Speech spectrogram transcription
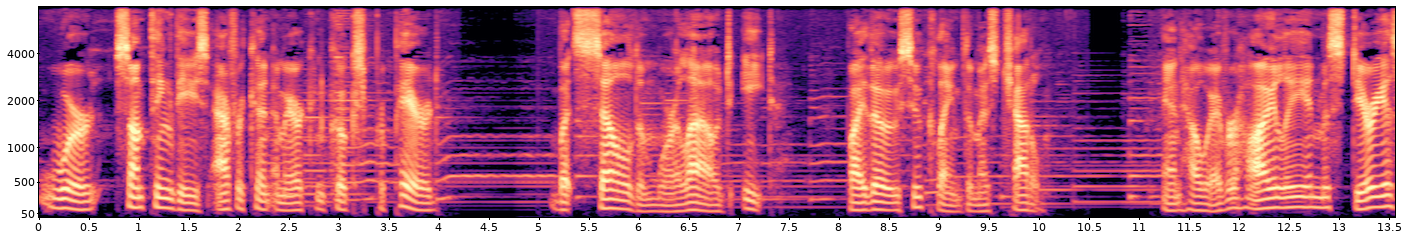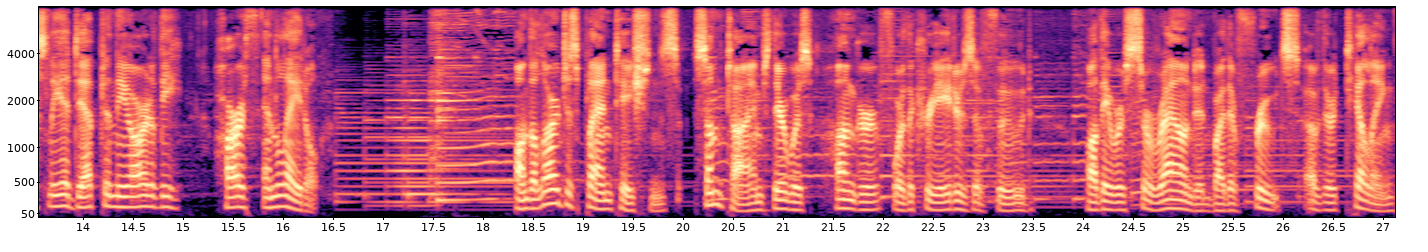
were something these African American cooks prepared but seldom were allowed to eat by those who claimed them as chattel. And however highly and mysteriously adept in the art of the hearth and ladle, on the largest plantations, sometimes there was hunger for the creators of food while they were surrounded by the fruits of their tilling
